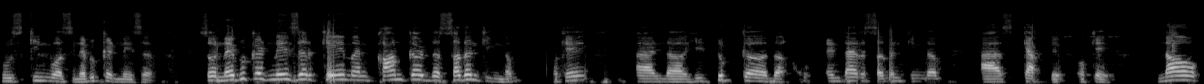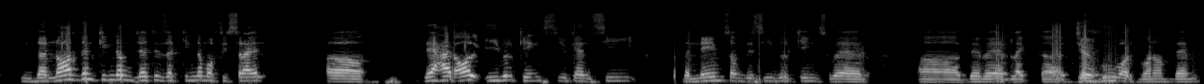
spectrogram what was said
whose king was nebuchadnezzar. So nebuchadnezzar came and conquered the southern kingdom okay? And uh, he took uh, the entire southern kingdom as captive okay? Now the northern kingdom that is the kingdom of israel uh, they had all evil kings. You can see the names of these evil kings were uh, they were like uh, Jehu was one of them.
